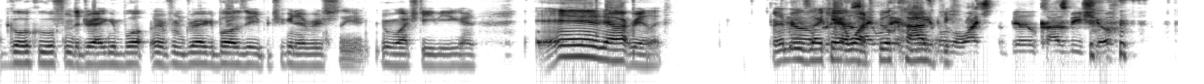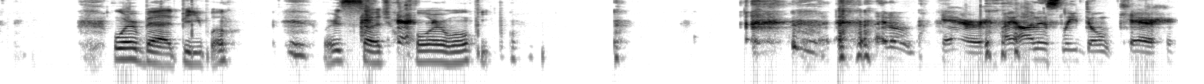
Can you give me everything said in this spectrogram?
Goku from the Dragon Ball or from Dragon Ball Z, but you can never see or watch TV again. And not really. That means I can't watch I Bill wouldn't be able Cosby. to watch the Bill Cosby show. We're bad people. We're such horrible people. I don't care. I honestly don't care.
